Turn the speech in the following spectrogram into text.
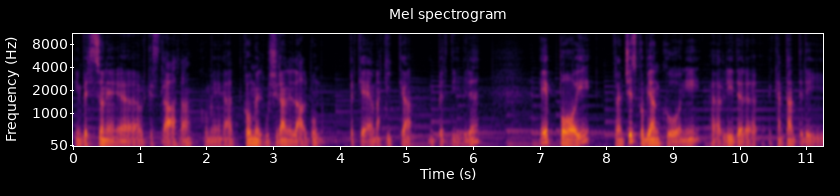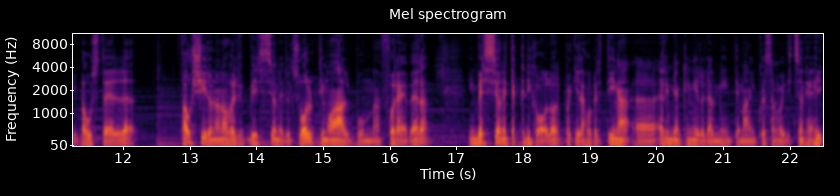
in versione uh, orchestrata, come, come uscirà nell'album, perché è una chicca imperdibile. E poi Francesco Bianconi, uh, leader e cantante dei Baustel, fa uscire una nuova versione del suo ultimo album Forever in versione Technicolor, poiché la copertina uh, era in bianco e nero realmente, ma in questa nuova edizione è,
